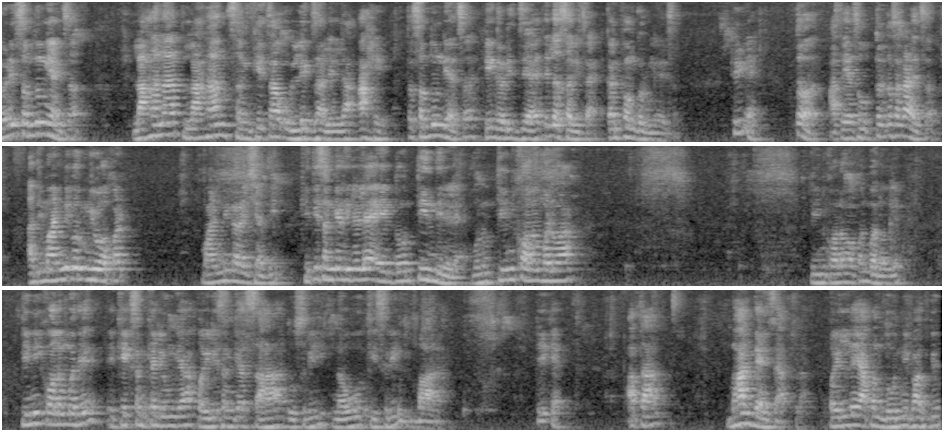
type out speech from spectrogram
गणित समजून घ्यायचं. लहानात लहान संख्येचा उल्लेख झालेला आहे. तर समजून घ्यायचं हे गणित जे आहे ते लसावीचं आहे. कन्फर्म करून घ्यायचं. ठीक आहे? तर आता याचं उत्तर कसं काढायचं? आधी मांडणी करून घेऊ आपण. मांडणी करायची आधी. किती संख्या दिलेल्या आहे एक दोन तीन दिलेल्या आहे म्हणून तीन कॉलम बनवा. तीन कॉलम आपण बनवले. तिन्ही कॉलममध्ये एक एक संख्या लिहून घ्या. पहिली संख्या सहा दुसरी नऊ तिसरी बारा. ठीक आहे? आता भाग द्यायचा आपला. पहिले आपण दोन्ही भाग देऊ.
